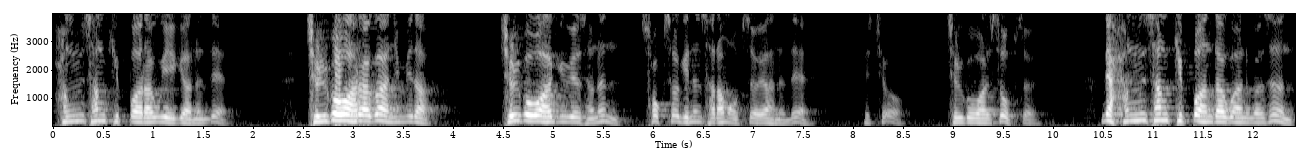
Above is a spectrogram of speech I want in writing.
항상 기뻐하라고 얘기하는데 즐거워하라가 아닙니다. 즐거워하기 위해서는 속 썩이는 사람 없어야 하는데, 그렇죠? 즐거워할 수 없어요. 근데 항상 기뻐한다고 하는 것은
